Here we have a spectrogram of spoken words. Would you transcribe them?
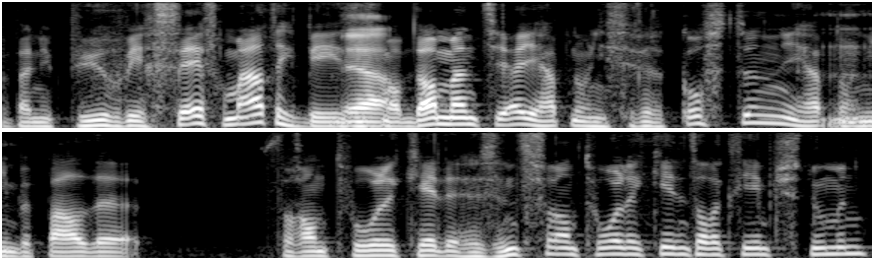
ik ben nu puur weer cijfermatig bezig, Ja. maar op dat moment, ja, je hebt nog niet zoveel kosten, je hebt nog Mm. niet bepaalde verantwoordelijkheden, gezinsverantwoordelijkheden zal ik het eventjes noemen.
